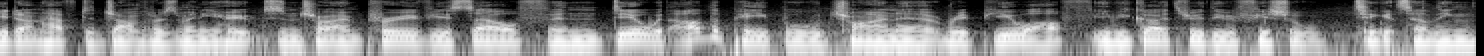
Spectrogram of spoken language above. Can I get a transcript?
You don't have to jump through as many hoops and try and prove yourself and deal with other people trying to rip you off. If you go through the official ticket selling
